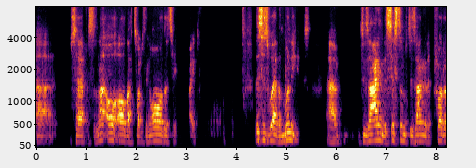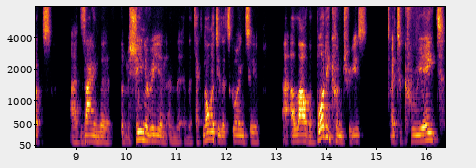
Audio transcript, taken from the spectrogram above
uh, services and that, all, all that sort of thing, auditing, right? This is where the money is. Um, designing the systems, designing the products, uh, designing the, the machinery and, and, the, and, the, technology that's going to uh, allow the body countries to create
